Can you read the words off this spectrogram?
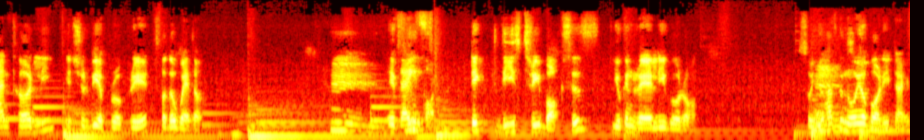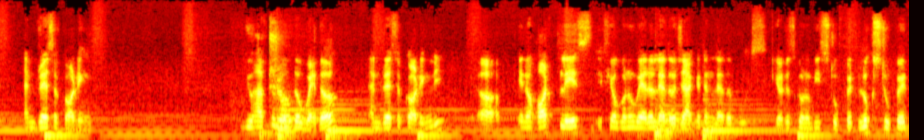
and thirdly, it should be appropriate for the weather. Hmm. If Very you ticked these three boxes, you can rarely go wrong. So you have to know your body type and dress accordingly. You have to know the weather and dress accordingly. Uh, in a hot place, if you're going to wear a leather jacket and leather boots, you're just going to be stupid, look stupid,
